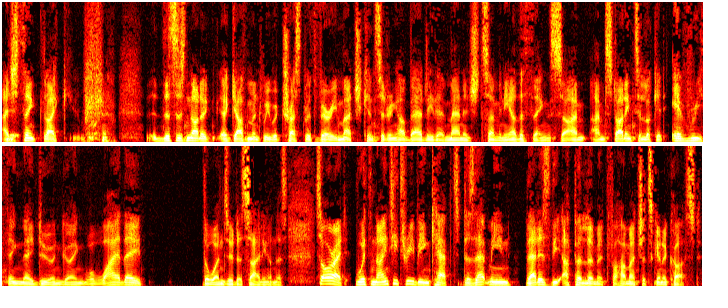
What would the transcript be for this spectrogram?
I just think like this is not a, a, government we would trust with very much, considering how badly they've managed so many other things. So I'm I'm starting to look at everything they do and going, well, why are they the ones who are deciding on this? So all right, with 93 being capped, does that mean that is the upper limit for how much it's going to cost?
